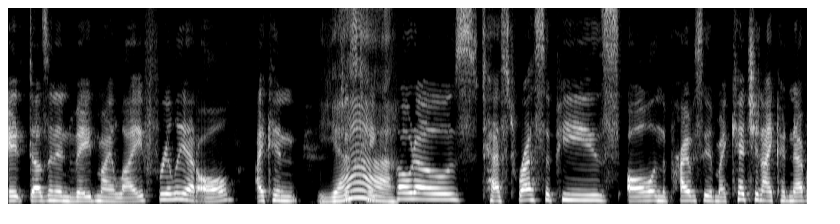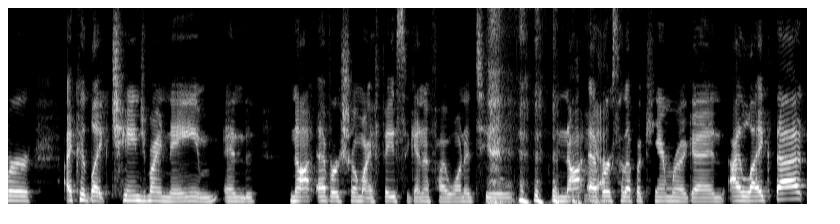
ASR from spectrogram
it doesn't invade my life really at all. I can yeah. just take photos, test recipes, all in the privacy of my kitchen. I could never, I could like change my name and not ever show my face again if I wanted to, and not yeah. ever set up a camera again. I like that.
